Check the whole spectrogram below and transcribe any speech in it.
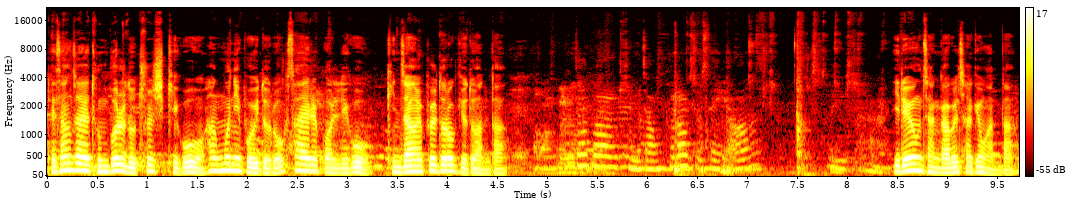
대상자의 둔부를 노출시키고 항문이 보이도록 사이를 벌리고 긴장을 풀도록 유도한다. 환자분 긴장 풀어주세요. 일회용 장갑을 착용한다.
